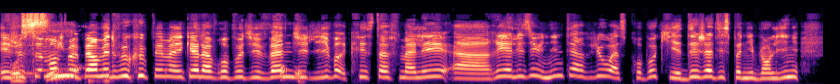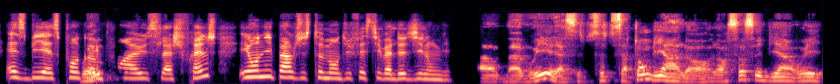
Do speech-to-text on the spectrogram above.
et justement, je me permets de vous couper, Michael, à propos du van du livre. Christophe Mallet a réalisé une interview à ce propos qui est déjà disponible en ligne, sbs.com.au slash French, et on y parle justement du festival de Geelong. Ah, bah oui, ça, tombe bien alors. Alors ça, c'est bien, oui.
